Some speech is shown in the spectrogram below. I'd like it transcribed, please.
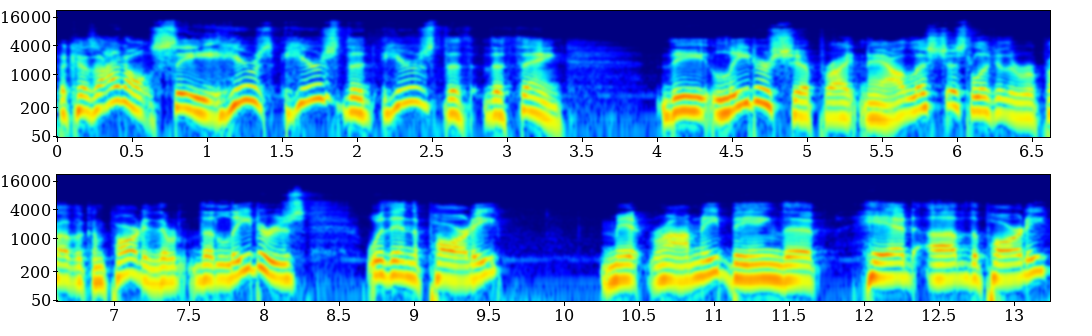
because I don't see. Here's here's the here's the the thing the leadership right now, let's just look at the Republican Party. The, the leaders within the party, Mitt Romney being the head of the party,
